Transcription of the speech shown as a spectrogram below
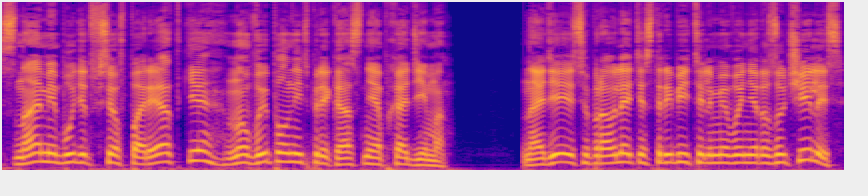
«С нами будет все в порядке, но выполнить приказ необходимо. Надеюсь, управлять истребителями вы не разучились?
